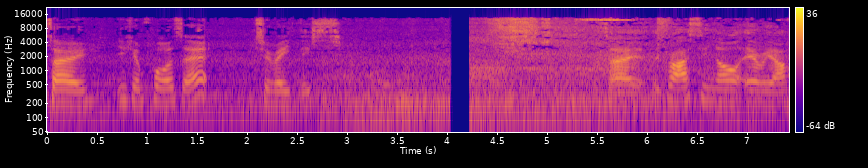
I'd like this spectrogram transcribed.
So you can pause it to read this. So the grassy knoll area.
